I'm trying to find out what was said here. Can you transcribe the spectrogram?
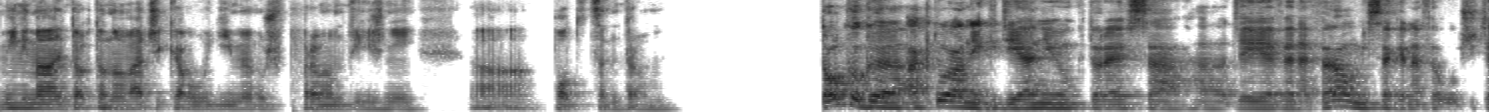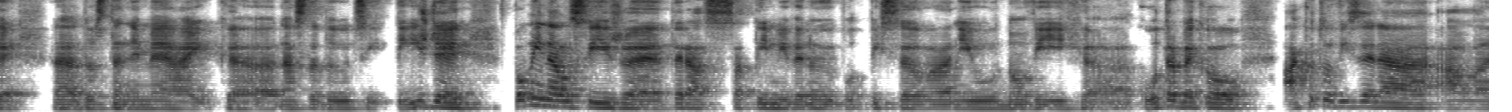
minimálne tohto nováčika uvidíme už v prvom týždni pod centrom. Toľko k, aktuálne k dianiu, ktoré sa deje v NFL. My sa k NFL určite dostaneme aj k nasledujúci týždeň. Spomínal si, že teraz sa týmy venujú podpisovaniu nových quarterbackov. Ako to vyzerá, ale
